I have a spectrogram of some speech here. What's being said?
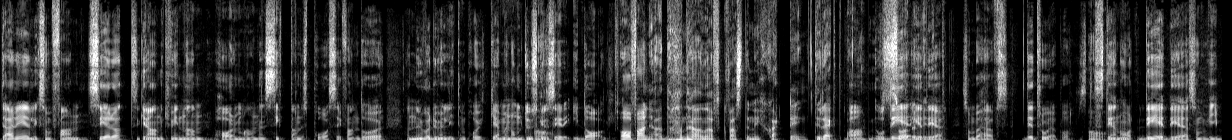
där är det liksom fan, ser du att grannkvinnan har mannen sittandes på sig, fan då, ja, nu var du en liten pojke, men om du skulle se det idag, Ja fan ja, då hade han haft kvasten i stjärting direkt bara. Ja, och det är blivit. det som behövs. Det tror jag på Ja. stenhårt. Det är det som vi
